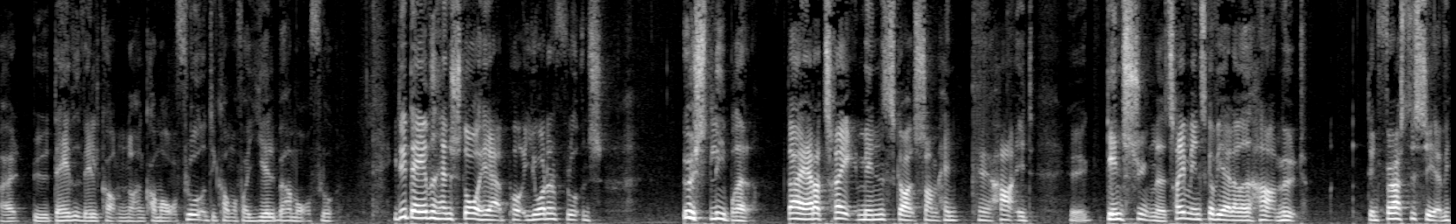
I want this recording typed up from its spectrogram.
at byde David velkommen, når han kommer over floden. De kommer for at hjælpe ham over floden. I det David han står her på Jordanflodens østlige bred, der er der tre mennesker, som han øh, har et øh, gensyn med. Tre mennesker, vi allerede har mødt. Den første ser vi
